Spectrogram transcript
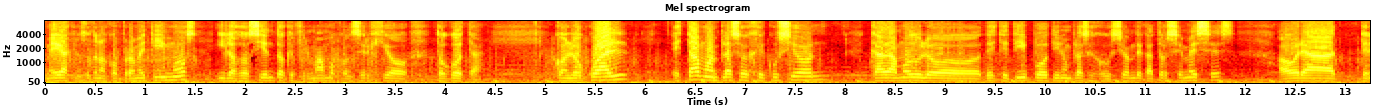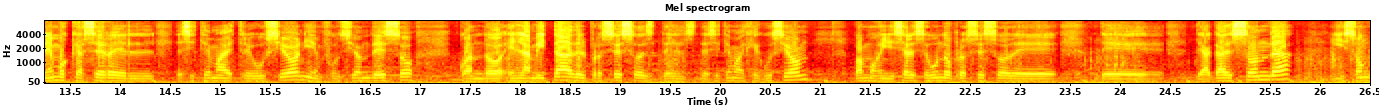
megas que nosotros nos comprometimos y los 200 que firmamos con Sergio Tocota. Con lo cual estamos en plazo de ejecución, cada módulo de este tipo tiene un plazo de ejecución de 14 meses. Ahora tenemos que hacer el, sistema de distribución y en función de eso, cuando en la mitad del proceso del, sistema de ejecución, vamos a iniciar el segundo proceso de, acá de sonda y son,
